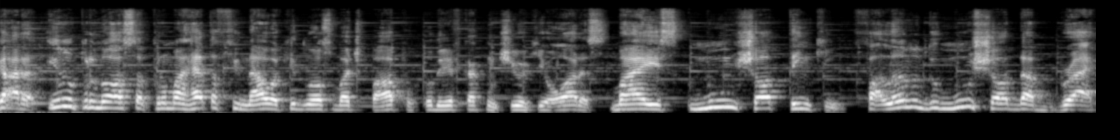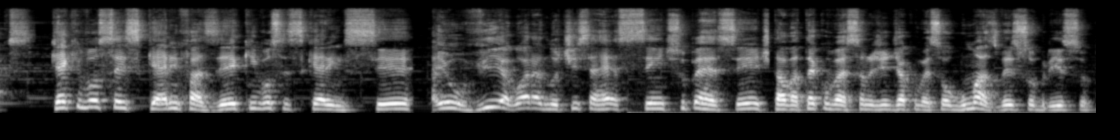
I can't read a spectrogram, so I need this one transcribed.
Cara, indo pro nosso, pra uma reta final aqui do nosso bate-papo, poderia ficar contigo aqui horas, mas Moonshot Thinking, falando do Moonshot da Brax, que é que vocês querem fazer? Quem vocês querem ser? Eu vi agora notícia recente, super recente, tava até conversando, a gente já conversou algumas vezes sobre isso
